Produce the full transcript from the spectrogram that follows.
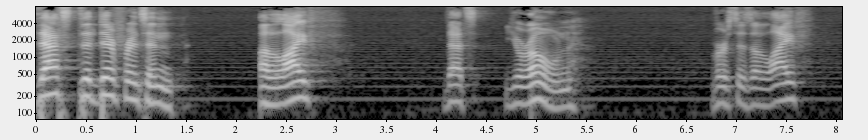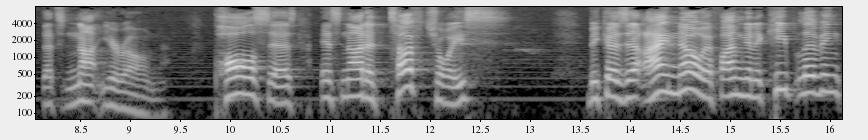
that's the difference in a life that's your own versus a life that's not your own. Paul says it's not a tough choice because I know if I'm going to keep living,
